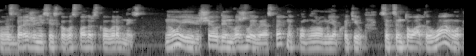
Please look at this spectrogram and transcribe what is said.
в збереженні сільськогосподарського виробництва. Ну і ще один важливий аспект, на якому я б хотів закцентувати увагу,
